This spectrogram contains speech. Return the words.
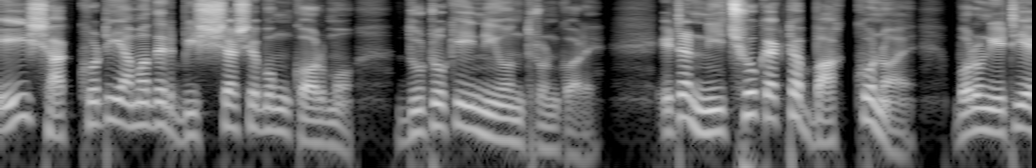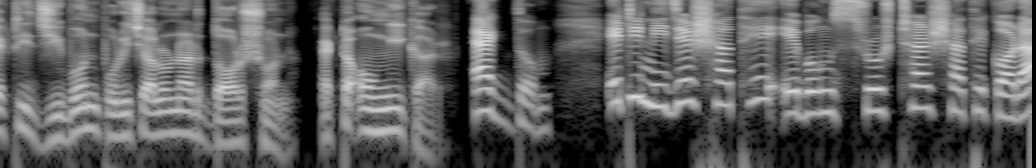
এই সাক্ষ্যটি আমাদের বিশ্বাস এবং কর্ম দুটোকেই নিয়ন্ত্রণ করে। এটা নিছক একটা বাক্য নয় বরং এটি একটি জীবন পরিচালনার দর্শন। একটা অঙ্গীকার। একদম। এটি নিজের সাথে এবং স্রষ্টার সাথে করা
